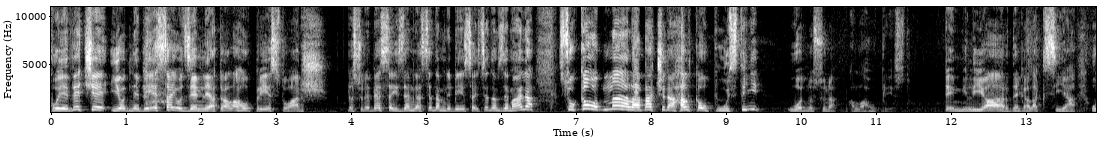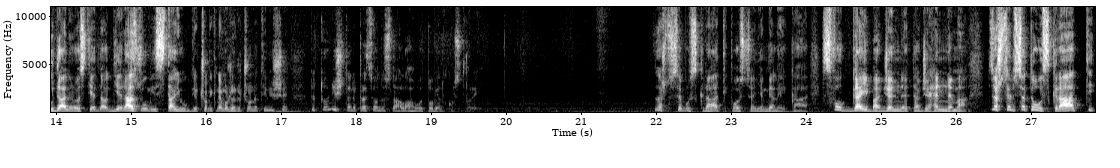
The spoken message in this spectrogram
koje je veće i od nebesa i od zemlje, a to je Allahov prijesto, arš. Da su nebesa i zemlja, sedam nebesa i sedam zemalja, su kao mala bačena halka u pustinji, u odnosu na Allahov prijesto. Te milijarde galaksija, udaljenost jedna, gdje razumi staju, gdje čovjek ne može računati više, da to ništa ne predstavlja odnosno na Allahovo to veliko stvorenje. Zašto se uskrati postojanja meleka, svog gajba, dženneta, džehennema? Zašto se sve to uskrati?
